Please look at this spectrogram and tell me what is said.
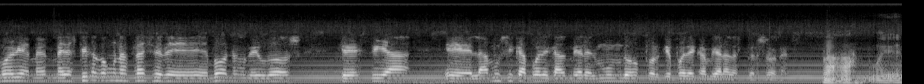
Muy bien, me, me despido con una frase de Bono de U2 que decía eh, la música puede cambiar el mundo porque puede cambiar a las personas. Ajá, Muy bien.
